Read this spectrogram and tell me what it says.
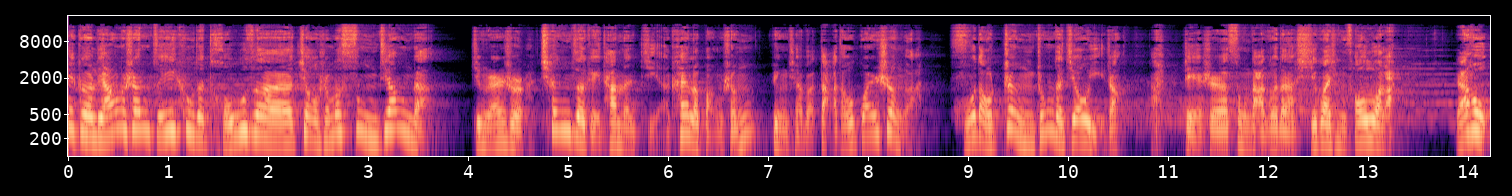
这个梁山贼寇的头子叫什么宋江的，竟然是亲自给他们解开了绑绳，并且把大刀关胜啊。扶到正中的交椅上啊，这也是宋大哥的习惯性操作了。然后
